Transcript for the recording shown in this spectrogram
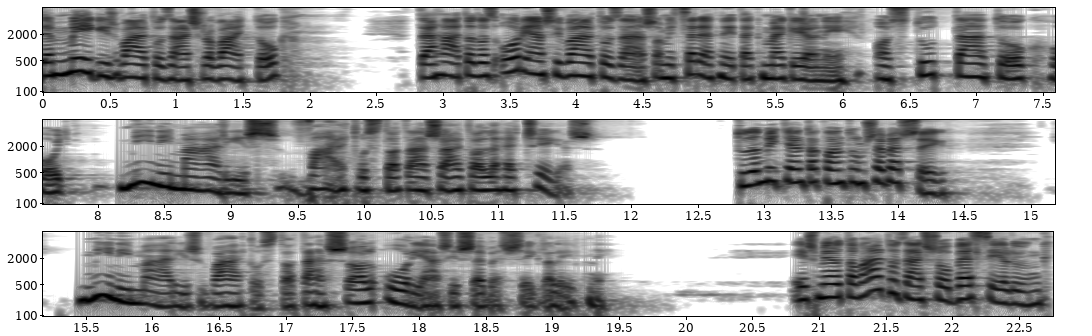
de mégis változásra vágytok, tehát az az óriási változás, amit szeretnétek megélni, azt tudtátok, hogy minimális változtatás által lehetséges? Tudod, mit jelent a kvantumsebesség? Minimális változtatással óriási sebességre lépni. És mielőtt a változásról beszélünk,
